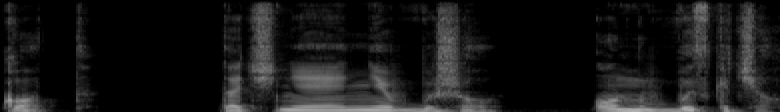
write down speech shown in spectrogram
кот. Точнее, не вышел, он выскочил.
